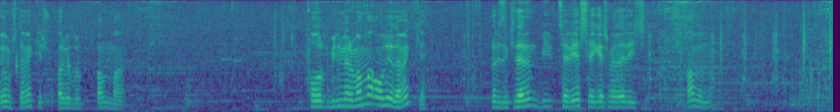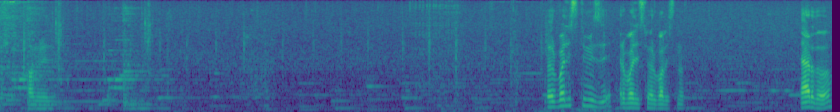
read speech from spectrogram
Diyormuş demek ki şunları bir durdurulalım mı? Olur bilmiyorum ama oluyor demek ki. Burada bizimkilerin bir seviye şey geçmeleri için. Ne yapıyorsun lan? Tamir ediyorum. Herbalistimizi, herbalist herbalist? Nerede o?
